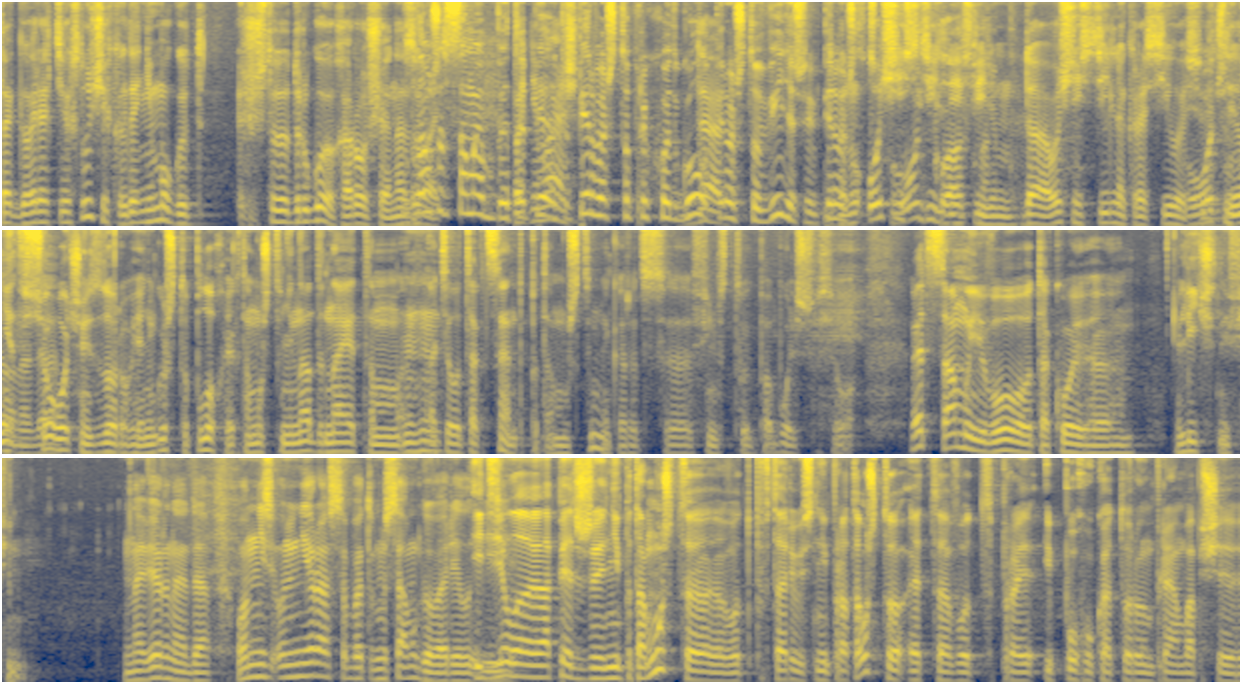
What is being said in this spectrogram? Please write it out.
Так говорят в тех случаях, когда не могут что-то другое хорошее назвать. Потому что самое, это, это первое, что приходит в голову, да. первое, что видишь, и первое, ну, что очень типа, стильный классно. фильм, да, очень стильно, красиво все очень, сделано. Нет, да. все очень здорово. Я не говорю, что плохо, я к тому, что не надо на этом угу. делать акцент, потому что, мне кажется, фильм стоит побольше всего. Это самый его такой э, личный фильм. Наверное, да. Он не, он не раз об этом сам говорил. И, и дело, опять же, не потому что, вот повторюсь, не про то, что это вот про эпоху, которую он прям вообще,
